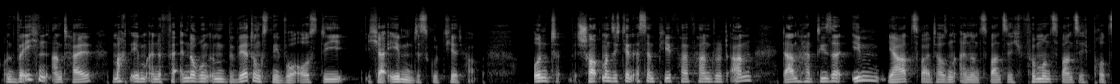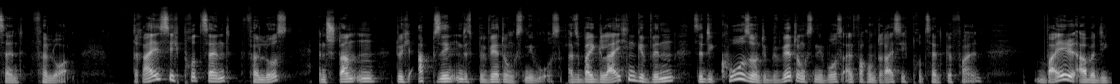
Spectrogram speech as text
und welchen Anteil macht eben eine Veränderung im Bewertungsniveau aus, die ich ja eben diskutiert habe. Und schaut man sich den SP 500 an, dann hat dieser im Jahr 2021 25% verloren. 30% Verlust entstanden durch Absinken des Bewertungsniveaus. Also bei gleichen Gewinnen sind die Kurse und die Bewertungsniveaus einfach um 30% gefallen. Weil aber die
